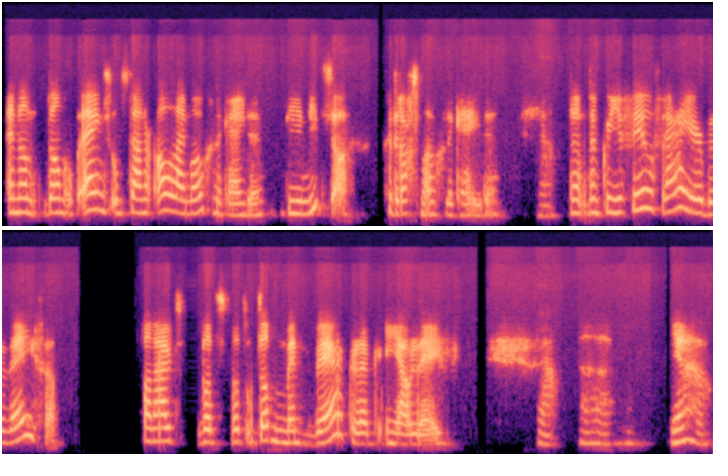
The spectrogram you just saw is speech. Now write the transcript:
En dan, dan opeens ontstaan er allerlei mogelijkheden die je niet zag. Gedragsmogelijkheden. Ja. Dan, dan kun je veel vrijer bewegen. Vanuit wat, wat op dat moment werkelijk in jou leeft. Ja. Ehm, ja.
